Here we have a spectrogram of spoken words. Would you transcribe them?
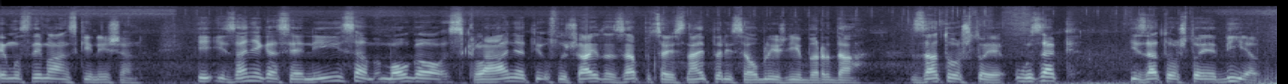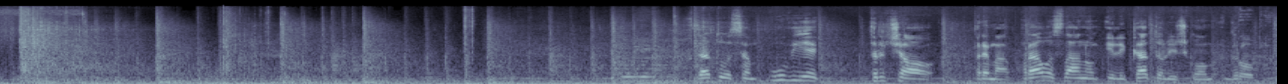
Je muslimanski nišan. I iza njega se nisam mogao sklanjati u slučaju da zapucaju snajperi sa obližnjih brda. Zato što je uzak i zato što je bijel. Zato sam uvijek trčao prema pravoslavnom ili katoličkom groblju.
